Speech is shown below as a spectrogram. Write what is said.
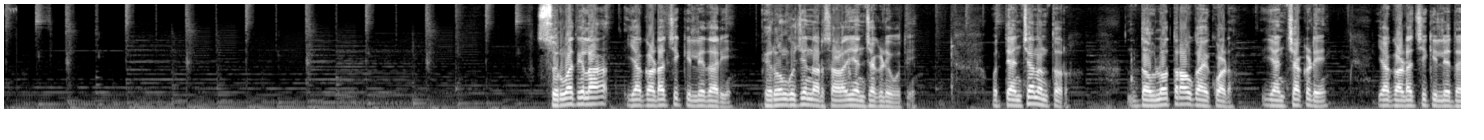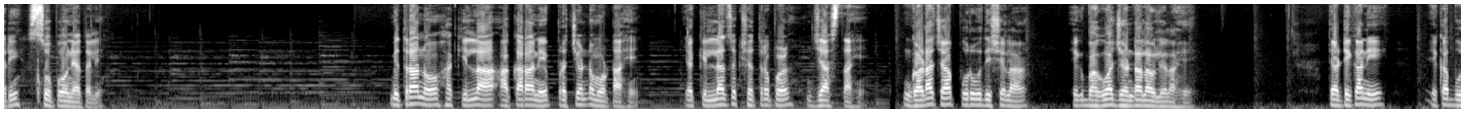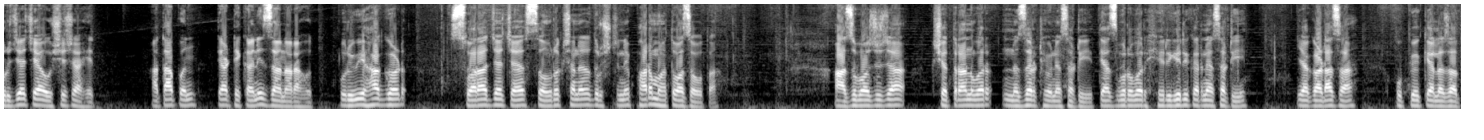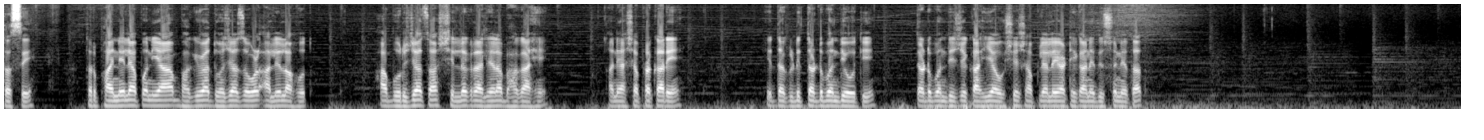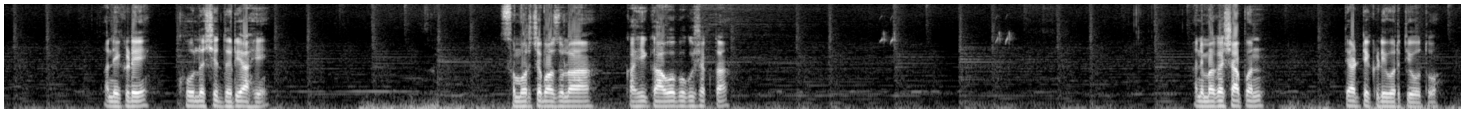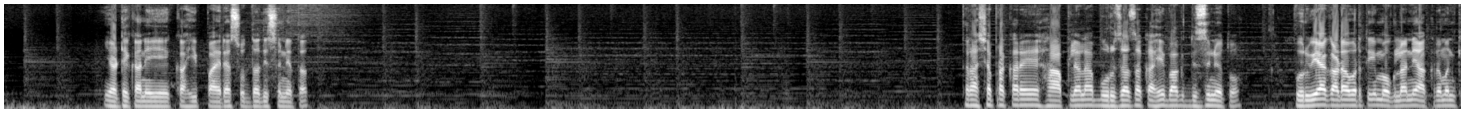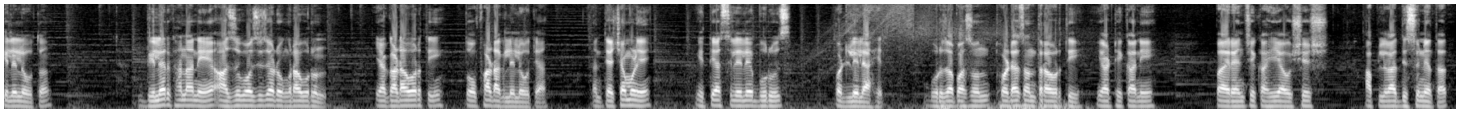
सुरुवातीला या गडाची किल्लेदारी फिरोंगोजी नरसाळा यांच्याकडे होती व त्यांच्यानंतर दौलतराव गायकवाड यांच्याकडे या गडाची किल्लेदारी सोपवण्यात आली. मित्रांनो हा किल्ला आकाराने प्रचंड मोठा आहे. या किल्ल्याचं क्षेत्रफळ जास्त आहे. गडाच्या पूर्व दिशेला एक भगवा झेंडा लावलेला आहे. त्या ठिकाणी एका बुर्जाचे अवशेष आहेत. आता आपण त्या ठिकाणी जाणार आहोत. पूर्वी हा गड स्वराज्याच्या संरक्षणाच्या दृष्टीने फार महत्त्वाचा होता. आजूबाजूच्या क्षेत्रांवर नजर ठेवण्यासाठी त्याचबरोबर हेरगिरी करण्यासाठी या गडाचा उपयोग केला जात असे. तर फायनली आपण या भगव्या ध्वजाजवळ आलेलो आहोत. हा बुर्जाचा शिल्लक राहिलेला भाग आहे आणि अशा प्रकारे ही दगडी तटबंदी होती. तटबंदीचे काही अवशेष आपल्याला या ठिकाणी दिसून येतात. आणि इकडे खोल अशी दरी आहे. समोरच्या बाजूला काही गावं बघू शकता. आणि मगाशी आपण त्या टेकडीवरती होतो. या ठिकाणी काही पायऱ्यासुद्धा दिसून येतात. तर अशा प्रकारे हा आपल्याला बुरुजाचा काही भाग दिसून येतो. पूर्वी या गडावरती मोगलांनी आक्रमण केलेलं होतं. दिलरखानाने आजूबाजूच्या डोंगरावरून या गडावरती तोफा टाकलेल्या होत्या आणि त्याच्यामुळे इथे असलेले बुरुज पडलेले आहेत. बुरुजापासून थोड्याच अंतरावरती या ठिकाणी पायऱ्यांचे काही अवशेष आपल्याला दिसून येतात.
